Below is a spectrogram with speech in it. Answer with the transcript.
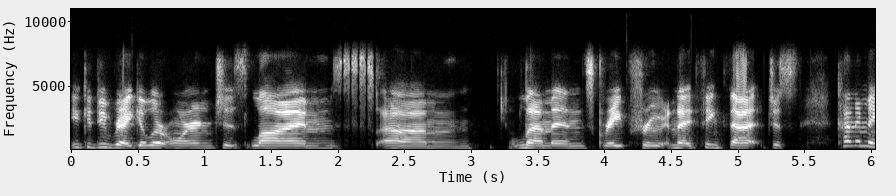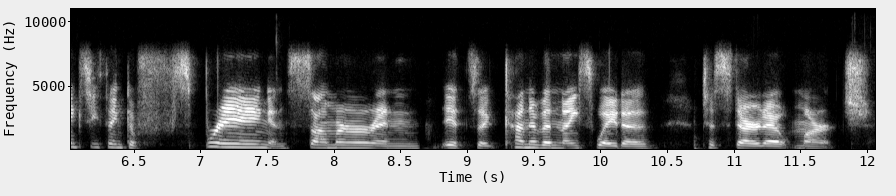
you could do regular oranges, limes, um, lemons, grapefruit, and I think that just kind of makes you think of spring and summer, and it's a kind of a nice way to to start out March.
